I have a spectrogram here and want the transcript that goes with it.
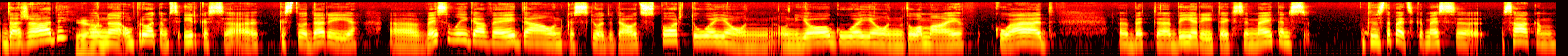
dažādi. Jā. Un, un, protams, ir kas, kas to darīja veselīgā veidā, un kas ļoti daudz sportoja, un, un jogoja un domāja, ko ēd. Bet bija arī teiksim, meitenes, Tas tāpēc, ka mēs sākam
